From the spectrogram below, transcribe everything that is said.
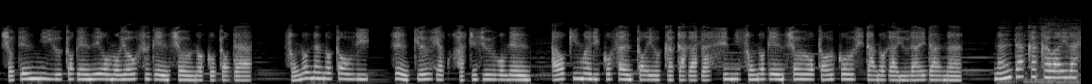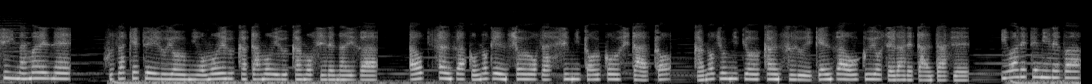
書店にいると便意を催す現象のことだ。その名の通り、1985年、青木まりこさんという方が雑誌にその現象を投稿したのが由来だな。なんだか可愛らしい名前ね。ふざけているように思える方もいるかもしれないが、青木さんがこの現象を雑誌に投稿した後、彼女に共感する意見が多く寄せられたんだぜ。言われてみれば、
